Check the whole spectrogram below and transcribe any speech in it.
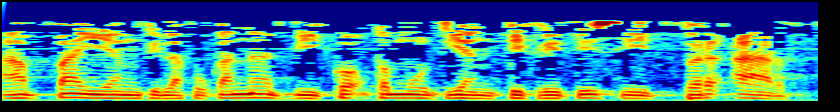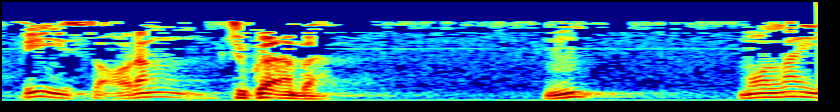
apa yang dilakukan Nabi kok kemudian dikritisi, berarti seorang juga apa? Hmm? Mulai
